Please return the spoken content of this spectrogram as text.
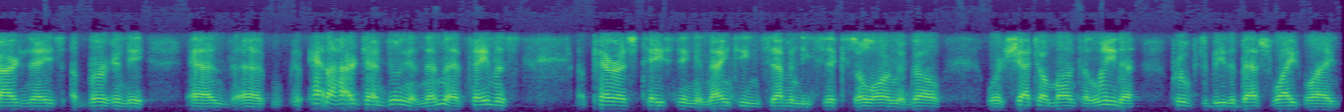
Chardonnays of Burgundy, and uh, had a hard time doing it. And then that famous Paris tasting in 1976, so long ago, where Chateau Montelena proved to be the best white wine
